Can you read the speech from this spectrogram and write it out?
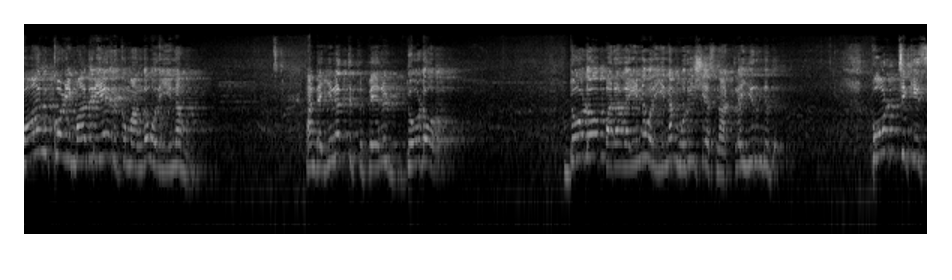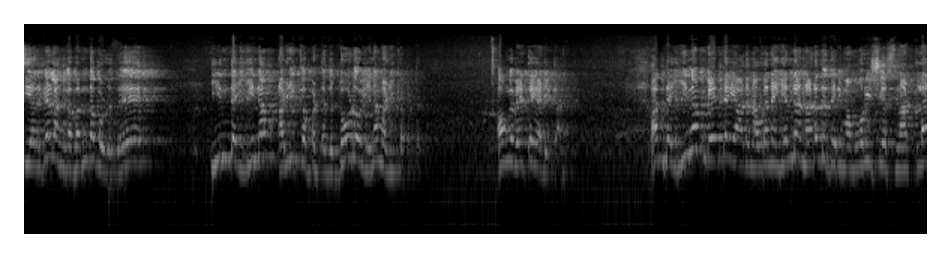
வான்கோழி மாதிரியே இருக்குமாங்க ஒரு இனம். அந்த இனத்துக்கு பேரு டோடோ. டோடோ பறவைன்னு ஒரு இனம் மொரிஷியஸ் நாட்டில் இருந்தது. போர்ச்சுகீசியர்கள் அங்க வந்த பொழுது இந்த இனம் அழிக்கப்பட்டது டோடோ இனம் அழிக்கப்பட்டது. அவங்க வேட்டையாடிட்டாங்க. அந்த இனம் வேட்டையாடின உடனே என்ன நடந்து தெரியுமா மொரிஷியஸ் நாட்டில்?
